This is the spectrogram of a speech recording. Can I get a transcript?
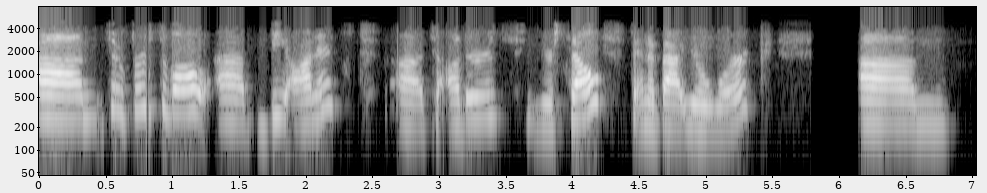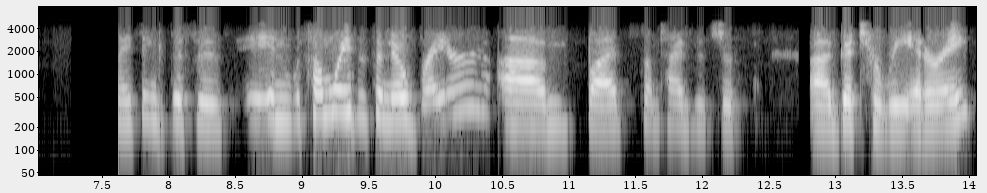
Um, so first of all, uh, be honest uh, to others, yourself, and about your work. Um, I think this is, in some ways, it's a no-brainer, um, but sometimes it's just uh, good to reiterate.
